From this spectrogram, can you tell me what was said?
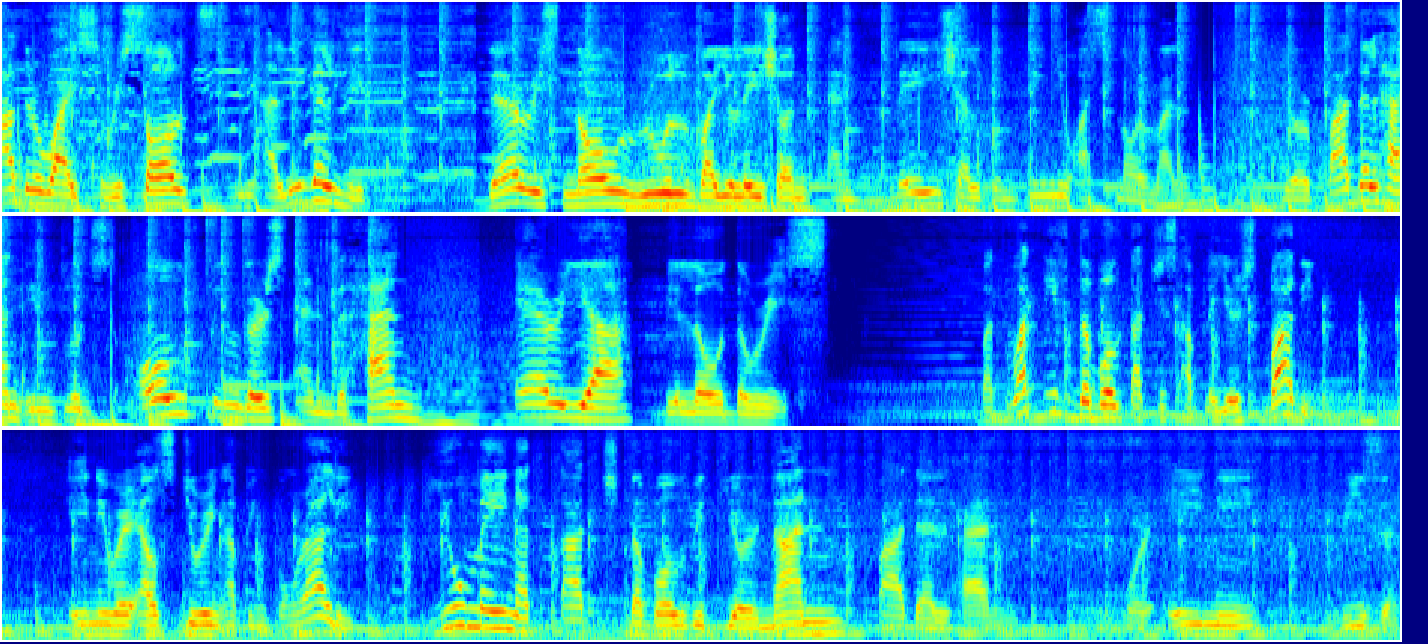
otherwise results in a legal hit, there is no rule violation and play shall continue as normal. Your paddle hand includes all fingers and the hand area below the wrist. But what if the ball touches a player's body? anywhere else during a ping pong rally. You may not touch the ball with your non-paddle hand for any reason.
